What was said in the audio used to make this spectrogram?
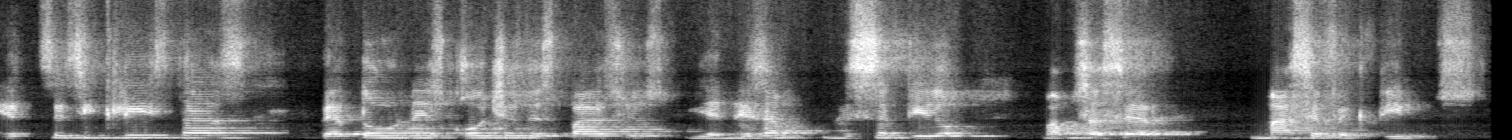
que sean ciclistas, peatones, coches de espacios y en, esa, en ese sentido vamos a ser más efectivos.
